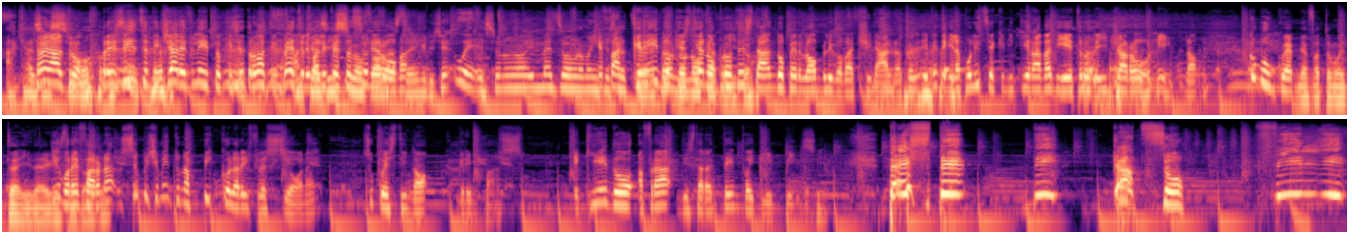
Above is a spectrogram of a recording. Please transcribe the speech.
a casissimo Tra l'altro, presenza di Jared Leto che si è trovato in mezzo alle manifestazioni a Roma. che dice "Uè, sono in mezzo a una Che fa, manifestazione credo che stiano capito". protestando per l'obbligo vaccinale. cosa- E vedevi la polizia che gli tirava dietro dei giaroni. No. Comunque, mi ha fatto molto ridere io vorrei fare cosa. una- semplicemente una piccola riflessione su questi no Green Pass. E chiedo a Fra di stare attento ai clipping. Sì. Teste di cazzo! Figli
